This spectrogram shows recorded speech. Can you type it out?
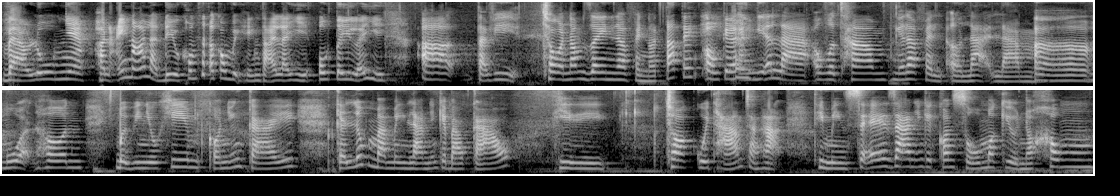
vào luôn nha. Hồi nãy nói là điều không thích ở công việc hiện tại là gì? OT là gì? À, tại vì cho còn 5 giây nên là phải nói tắt ấy. Ok. Nghĩa là overtime nghĩa là phải ở lại làm À, muộn hơn. Bởi vì nhiều khi có những cái cái lúc mà mình làm những cái báo cáo thì cho cuối tháng chẳng hạn thì mình sẽ ra những cái con số mà kiểu nó không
